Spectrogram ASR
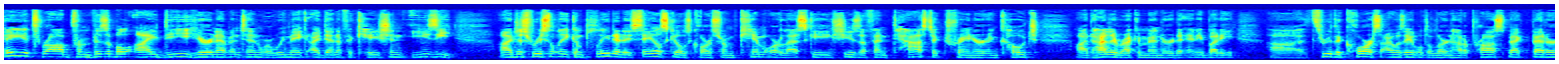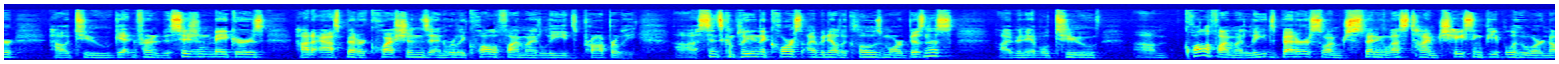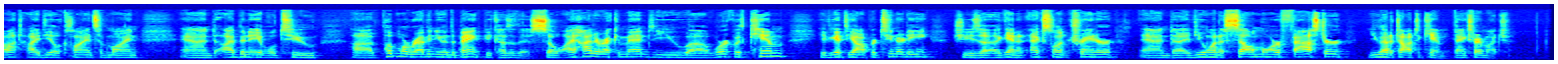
Hey, it's Rob from Visible ID here in Edmonton, where we make identification easy. I just recently completed a sales skills course from Kim Orlesky. She's a fantastic trainer and coach. I'd highly recommend her to anybody. Uh, through the course, I was able to learn how to prospect better, how to get in front of decision makers, how to ask better questions, and really qualify my leads properly. Uh, since completing the course, I've been able to close more business. I've been able to um, qualify my leads better, so I'm spending less time chasing people who are not ideal clients of mine, and I've been able to uh, put more revenue in the bank because of this. So I highly recommend you uh, work with Kim if you get the opportunity. She's uh, again an excellent trainer, and uh, if you want to sell more faster, you got to talk to Kim. Thanks very much.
